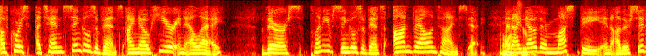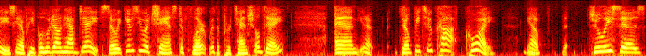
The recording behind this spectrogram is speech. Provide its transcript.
Of course, attend singles events. I know here in LA, there are s- plenty of singles events on Valentine's Day. Oh, and I'm I sure. know there must be in other cities, you know, people who don't have dates. So it gives you a chance to flirt with a potential date. And, you know, don't be too co- coy. You know, Julie says,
